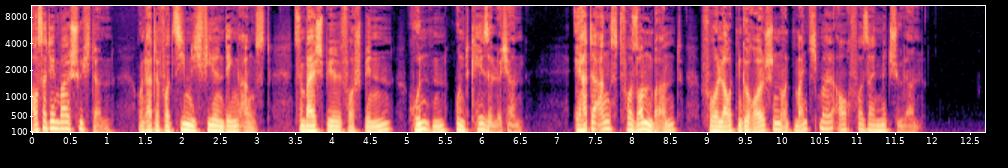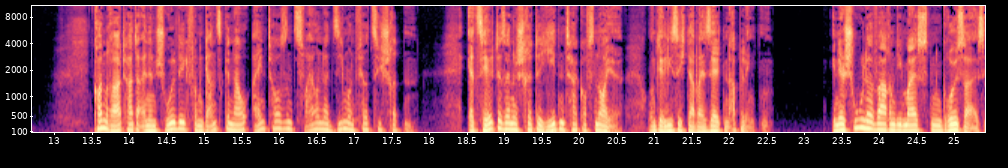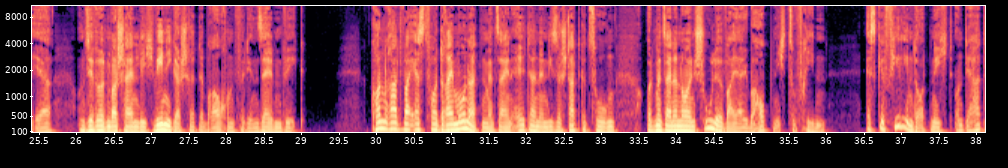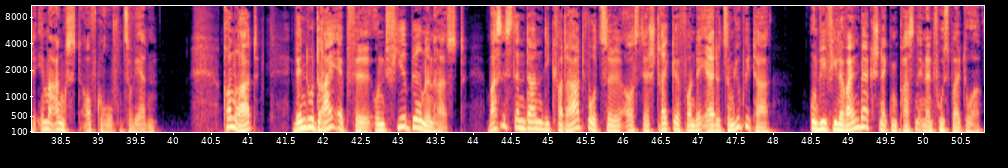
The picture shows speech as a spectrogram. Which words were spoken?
Außerdem war er schüchtern und hatte vor ziemlich vielen Dingen Angst, zum Beispiel vor Spinnen, Hunden und Käselöchern. Er hatte Angst vor Sonnenbrand, vor lauten Geräuschen und manchmal auch vor seinen Mitschülern. Konrad hatte einen Schulweg von ganz genau 1247 Schritten. Er zählte seine Schritte jeden Tag aufs Neue, und er ließ sich dabei selten ablenken. In der Schule waren die meisten größer als er, und sie würden wahrscheinlich weniger Schritte brauchen für denselben Weg. Konrad war erst vor drei Monaten mit seinen Eltern in diese Stadt gezogen, und mit seiner neuen Schule war er überhaupt nicht zufrieden. Es gefiel ihm dort nicht, und er hatte immer Angst, aufgerufen zu werden. Konrad, wenn du drei Äpfel und vier Birnen hast, was ist denn dann die Quadratwurzel aus der Strecke von der Erde zum Jupiter? Und wie viele Weinbergschnecken passen in ein Fußballtor?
